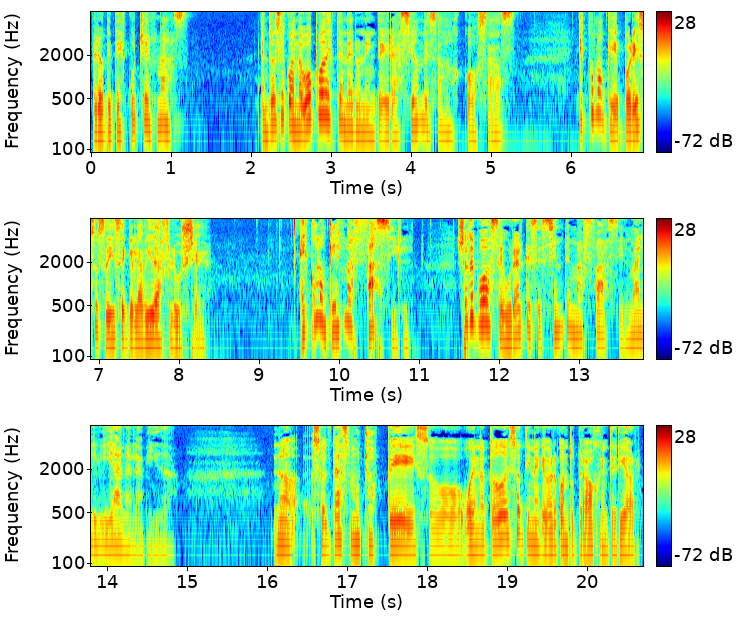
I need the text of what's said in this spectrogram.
pero que te escuches más. Entonces cuando vos podés tener una integración de esas dos cosas, es como que por eso se dice que la vida fluye. Es como que es más fácil. Yo te puedo asegurar que se siente más fácil, más liviana la vida no, soltás muchos pesos, bueno, todo eso tiene que ver con tu trabajo interior.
